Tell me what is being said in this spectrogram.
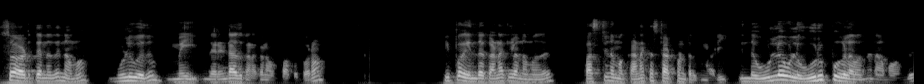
ஸோ அடுத்து என்னது? நம்ம முழுவதும் மெய். இந்த ரெண்டாவது கணக்கை நம்ம பார்க்க போகிறோம் இப்போ இந்த கணக்கில் நம்ம வந்து ஃபர்ஸ்ட் நம்ம கணக்கை ஸ்டார்ட் பண்ணுறதுக்கு முன்னாடி இந்த உள்ள உள்ள உறுப்புகளை வந்து நாம வந்து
